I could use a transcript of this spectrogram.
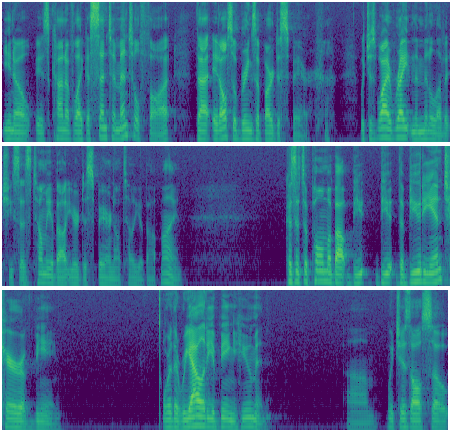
you know is kind of like a sentimental thought, that it also brings up our despair, which is why, right in the middle of it, she says, Tell me about your despair, and I'll tell you about mine. Because it's a poem about be- be- the beauty and terror of being, or the reality of being human, um, which is also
